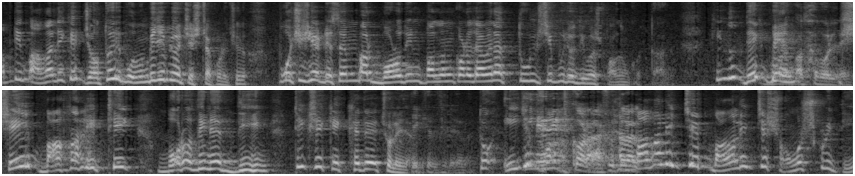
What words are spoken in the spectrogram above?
আপনি বাঙালিকে যতই বলুন বিজেপিও চেষ্টা করেছিল, পঁচিশে ডিসেম্বর বড়দিন পালন করা যাবে না, তুলসী পুজো দিবস পালন করতে হবে। কিন্তু দেখবেন কথা বললেন। সেই বাঙালি ঠিক বড়দিনের দিন ঠিক সে কেক খেতে চলে যায় খেতে চলে যাবে। তো এই যে করা, বাঙালির যে বাঙালির যে সংস্কৃতি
